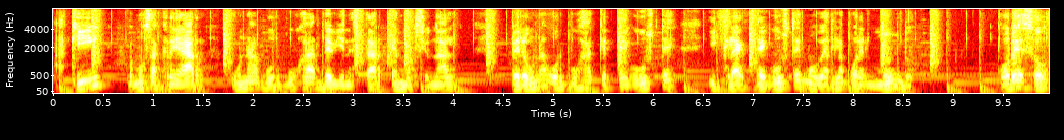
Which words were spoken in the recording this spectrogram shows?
Aquí vamos a crear una burbuja de bienestar emocional pero una burbuja que te guste y que te guste moverla por el mundo. Por eso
